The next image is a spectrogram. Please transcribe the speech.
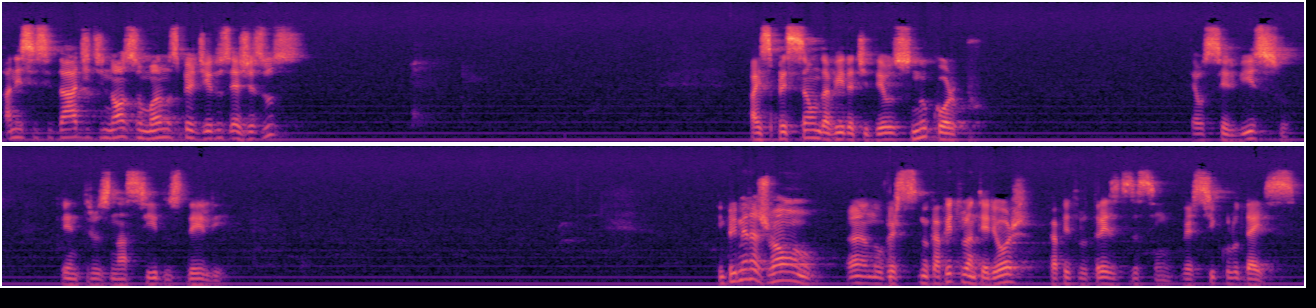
A necessidade de nós humanos perdidos é Jesus. A expressão da vida de Deus no corpo é o serviço entre os nascidos dele. Em 1 João, ah, no, no capítulo anterior, capítulo 13, diz assim, versículo 10.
